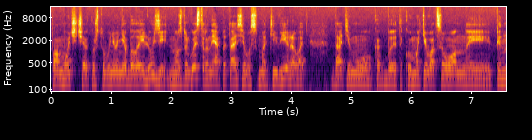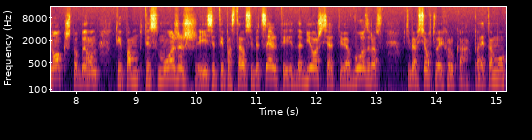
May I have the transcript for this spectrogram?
помочь человеку, чтобы у него не было иллюзий, но с другой стороны, я пытаюсь его смотивировать, дать ему как бы такой мотивационный пинок, чтобы он, ты, ты сможешь, если ты поставил себе цель, ты добьешься, у тебя возраст, у тебя все в твоих руках. Поэтому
